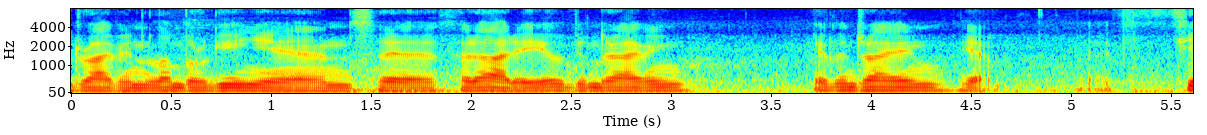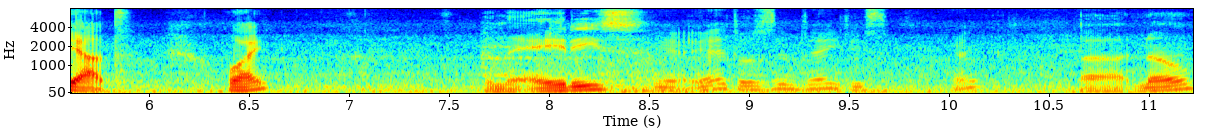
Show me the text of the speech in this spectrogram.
driving Lamborghini and uh, Ferrari, you've been driving, you've been driving, yeah, uh, Fiat. Why? In the 80s? Yeah, yeah, it was in the 80s, right? Uh, no?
